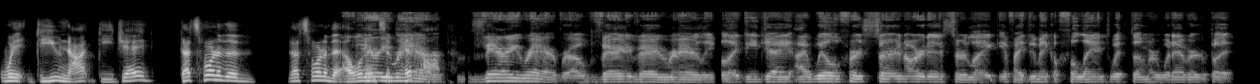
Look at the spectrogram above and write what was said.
wait, do you not DJ? That's one of the that's one of the elements very of hip rare, hop. very rare, bro. Very, very rarely will I DJ. I will for certain artists, or like if I do make a full length with them or whatever. But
